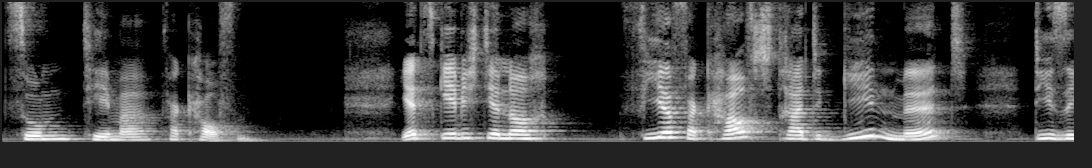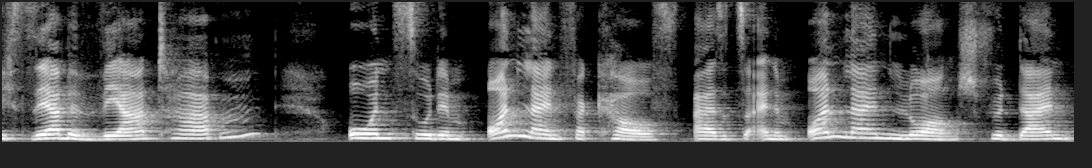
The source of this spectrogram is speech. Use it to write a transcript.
zum Thema Verkaufen. Jetzt gebe ich dir noch vier Verkaufsstrategien mit, die sich sehr bewährt haben und zu dem Online-Verkauf, also zu einem Online-Launch für dein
